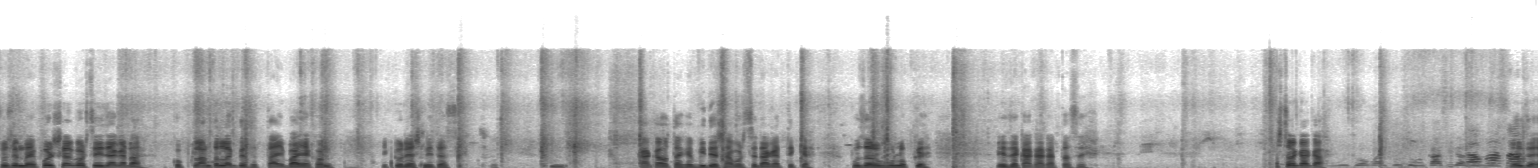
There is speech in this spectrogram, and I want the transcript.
সুশান ভাই পরিষ্কার করছে এই জায়গাটা। খুব ক্লান্ত লাগতেছে তাই ভাই এখন একটু রেস্ট নিতেছে। কাকাও থাকে বিদেশ আবরছে ঢাকার থেকে। পূজার উপলক্ষে এই যে কাকা কাটতেছে। কাকা, এই যে।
